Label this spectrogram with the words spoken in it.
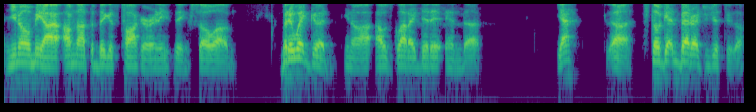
and you know me, I, am not the biggest talker or anything. So, um, but it went good. You know, I, I was glad I did it. And uh, yeah, uh, still getting better at jujitsu though.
